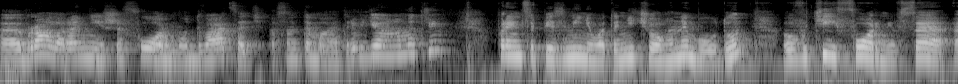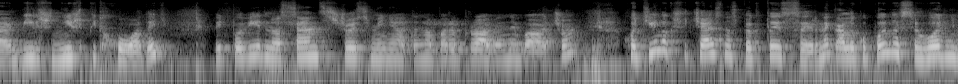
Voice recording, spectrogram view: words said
Е, брала раніше форму 20 см в діаметрі. В принципі, змінювати нічого не буду. В тій формі все е, більш ніж підходить. Відповідно, сенс щось міняти на переправі не бачу. Хотіла, якщо чесно, спекти сирник, але купила сьогодні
